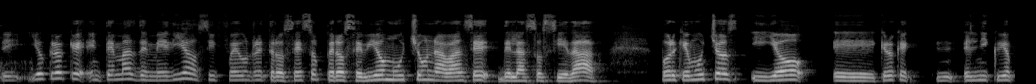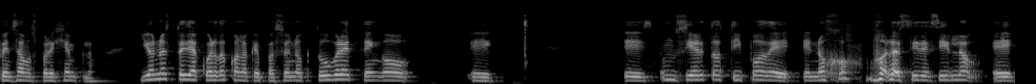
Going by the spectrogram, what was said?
Sí, yo creo que en temas de medios sí fue un retroceso, pero se vio mucho un avance de la sociedad porque muchos, y yo eh, creo que el Nico y yo pensamos, por ejemplo, yo no estoy de acuerdo con lo que pasó en octubre, tengo eh, un cierto tipo de enojo, por así decirlo, eh,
